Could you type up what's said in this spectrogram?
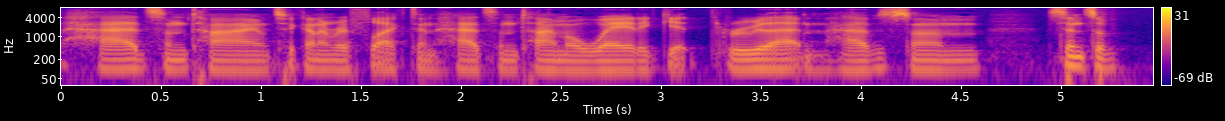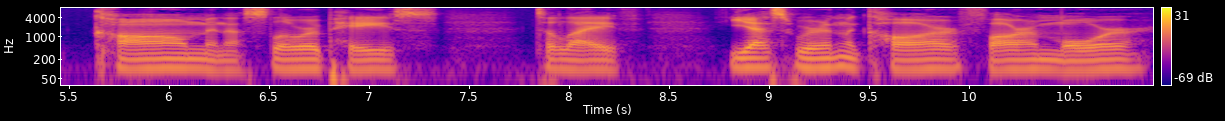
had some time to kind of reflect and had some time away to get through that and have some sense of calm and a slower pace to life. Yes, we're in the car far more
